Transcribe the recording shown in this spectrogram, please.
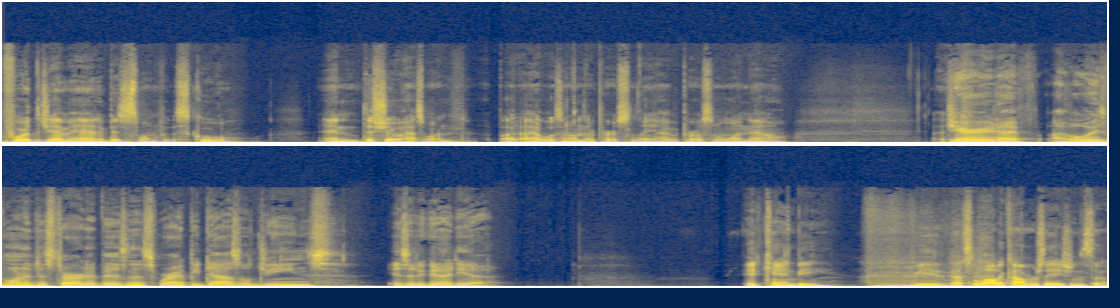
for the gym and a business one for the school, and the show has one, but I wasn't on there personally. I have a personal one now. Jared, I've I've always wanted to start a business where I bedazzle jeans. Is it a good idea? It can be. We that's a lot of conversations though.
